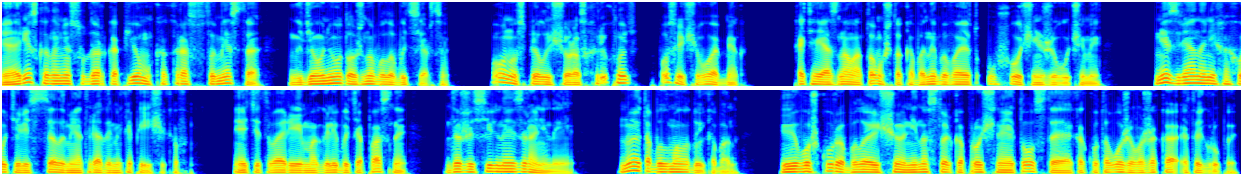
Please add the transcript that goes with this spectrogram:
я резко нанес удар копьем как раз в то место, где у него должно было быть сердце. Он успел еще раз хрюкнуть, после чего обмяк. Хотя я знал о том, что кабаны бывают уж очень живучими. Не зря на них охотились целыми отрядами копейщиков. Эти твари могли быть опасны, даже сильно израненные. Но это был молодой кабан. И его шкура была еще не настолько прочная и толстая, как у того же вожака этой группы.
